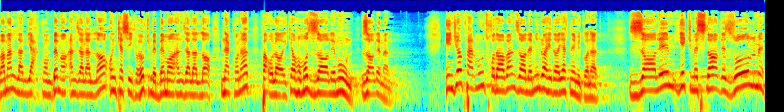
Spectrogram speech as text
و من لم یحکم بما انزل الله اون کسی که حکم به ما انزل الله نکند فاولئک هم الظالمون. ظالمن. اینجا فرمود خداوند ظالمین را هدایت نمی کند ظالم یک مصداق ظلم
